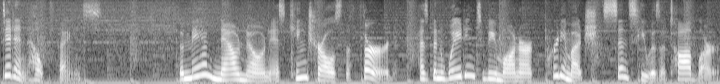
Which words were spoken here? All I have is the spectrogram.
didn't help things. The man now known as King Charles III has been waiting to be monarch pretty much since he was a toddler,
